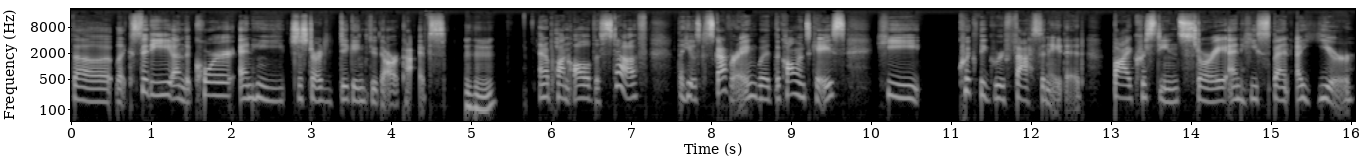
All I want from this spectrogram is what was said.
the like city and the court and he just started digging through the archives. Mm-hmm. And upon all of the stuff that he was discovering with the Collins case, he quickly grew fascinated by Christine's story and he spent a year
